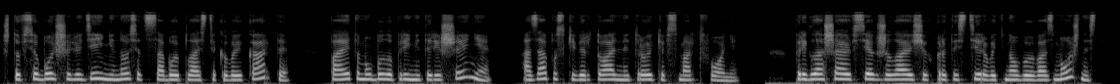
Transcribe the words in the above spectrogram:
что все больше людей не носят с собой пластиковые карты, поэтому было принято решение о запуске виртуальной тройки в смартфоне. Приглашаю всех желающих протестировать новую возможность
